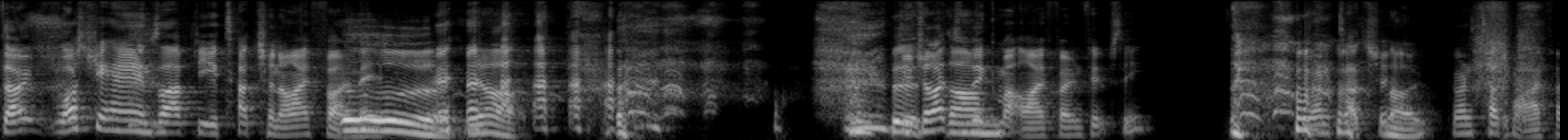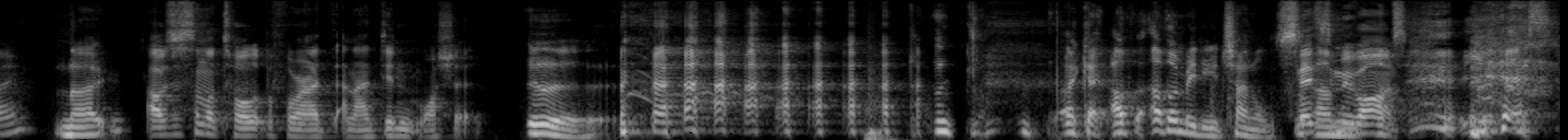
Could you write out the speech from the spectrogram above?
don't wash your hands after you touch an iPhone. Ugh, yeah. Would you like to um, lick my iPhone, Fipsy? You want to touch it? No. You want to touch my iPhone? No. I was just on the toilet before and I, and I didn't wash it. Okay, other, other media channels. Let's Um, move on. yes,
